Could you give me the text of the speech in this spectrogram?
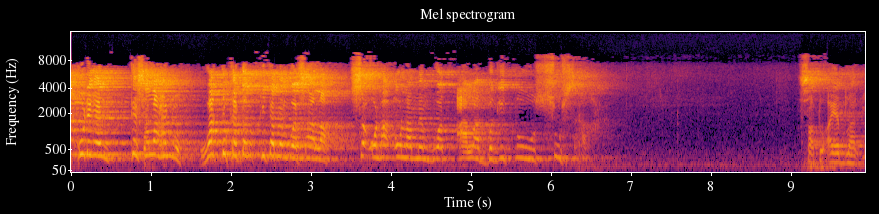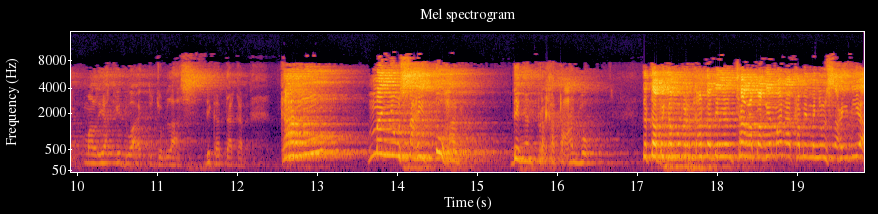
aku dengan kesalahanmu. Waktu kata kita membuat salah, seolah-olah membuat Allah begitu susah. Satu ayat lagi, Maliaki 2 ayat 17 dikatakan, kamu menyusahi Tuhan dengan perkataanmu. Tetapi kamu berkata dengan cara bagaimana kami menyusahi dia.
